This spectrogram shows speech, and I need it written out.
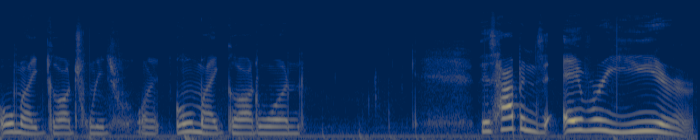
Oh my god, 2020. Oh my god, one. This happens every year.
